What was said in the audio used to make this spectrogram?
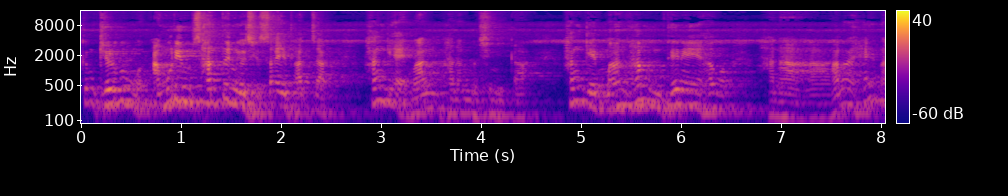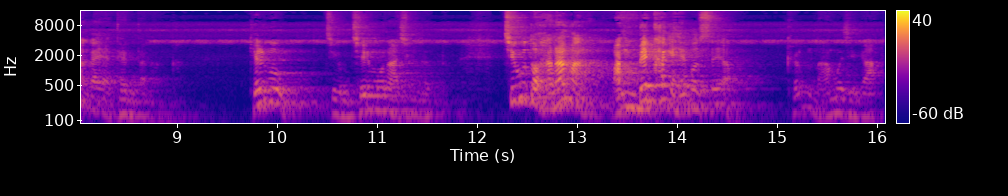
그럼 결국 아무리 산더미 것이 쌓여봤자 한 개만 하는 것이니까 한 개만 하면 되네 하고 하나하나 해나가야 된다는 거. 결국 지금 질문하신 것도 지구도 하나만 완벽하게 해보세요. 그럼 나머지가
